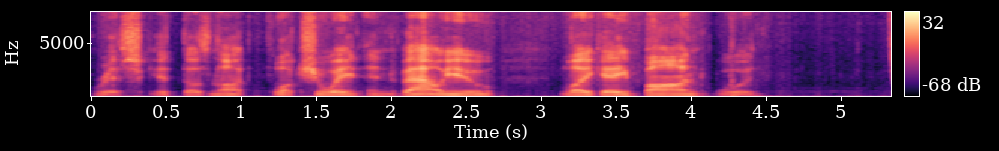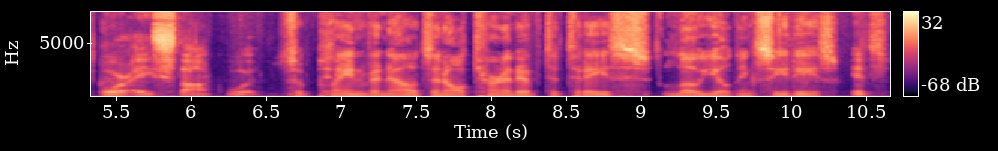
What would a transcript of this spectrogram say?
risk it does not fluctuate in value like a bond would or a stock would So plain vanilla. It's an alternative to today's low yielding CDs. it's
